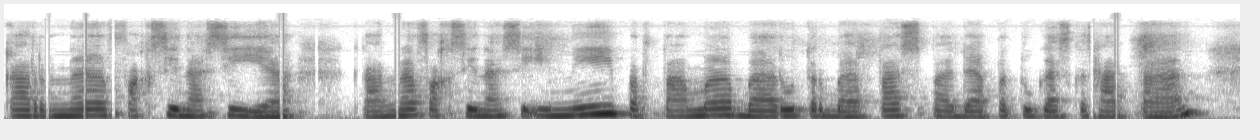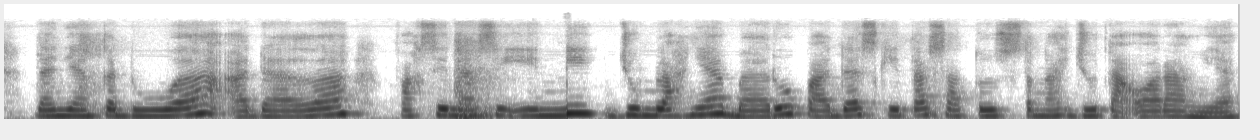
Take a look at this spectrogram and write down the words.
karena vaksinasi ya. Karena vaksinasi ini pertama baru terbatas pada petugas kesehatan dan yang kedua adalah vaksinasi ini jumlahnya baru pada sekitar satu setengah juta orang ya.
